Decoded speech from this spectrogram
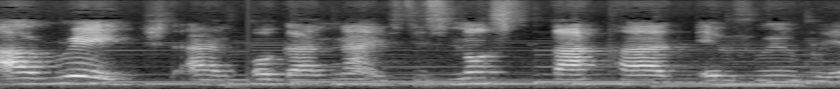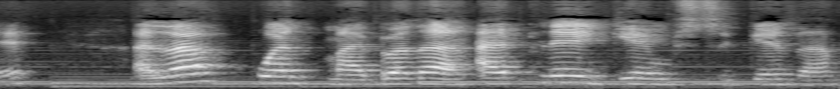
arranged and organized, it's not scattered everywhere. I like when my brother and I play games together.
